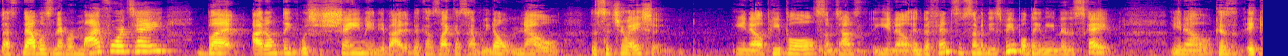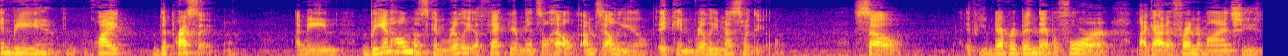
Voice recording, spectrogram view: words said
that that was never my forte, but I don't think we should shame anybody because like I said, we don't know the situation. You know, people sometimes, you know, in defense of some of these people, they need an escape you know, because it can be quite depressing. I mean, being homeless can really affect your mental health. I'm telling you, it can really mess with you. So, if you've never been there before, like I had a friend of mine, she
